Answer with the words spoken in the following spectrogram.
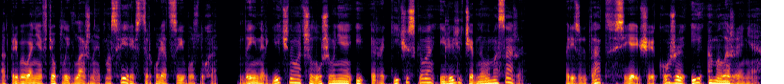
от пребывания в теплой влажной атмосфере с циркуляцией воздуха до энергичного отшелушивания и эротического или лечебного массажа. Результат – сияющая кожа и омоложение.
